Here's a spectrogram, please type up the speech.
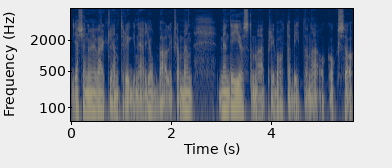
Jag känner mig verkligen trygg när jag jobbar. Liksom. Men, men det är just de här privata bitarna och också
